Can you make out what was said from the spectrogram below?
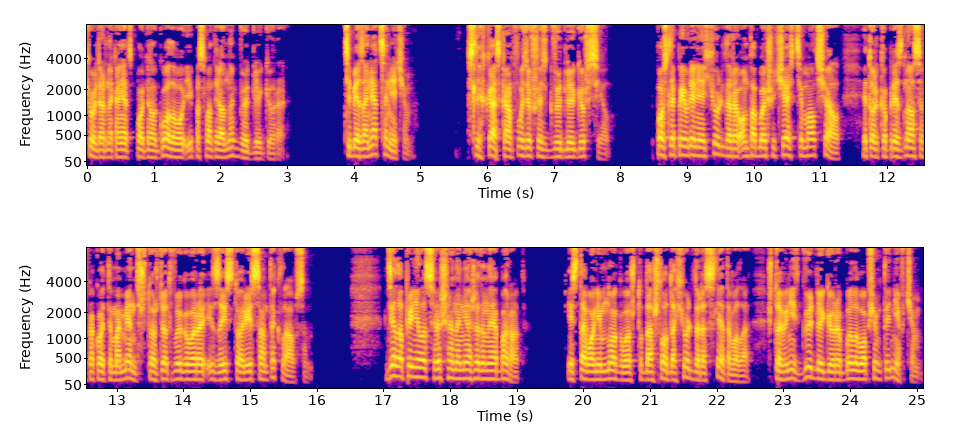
Хюльдер наконец поднял голову и посмотрел на Гвюдлигера. «Тебе заняться нечем?» Слегка сконфузившись, Гвюдлигер сел. После появления Хюльдера он по большей части молчал и только признался в какой-то момент, что ждет выговора из-за истории с Санта-Клаусом. Дело приняло совершенно неожиданный оборот. Из того немногого, что дошло до Хюльдера, следовало, что винить Гюдлигера было в общем-то не в чем.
